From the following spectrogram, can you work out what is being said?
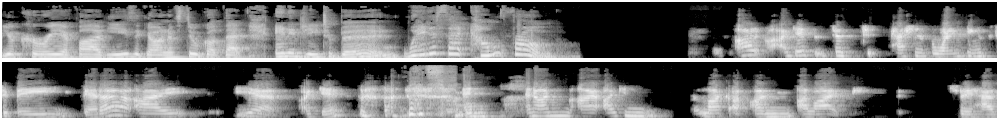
your career five years ago and have still got that energy to burn where does that come from I, I guess it's just passion for wanting things to be better. I, yeah, I guess. and and I'm I, I can like I, I'm I like to have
